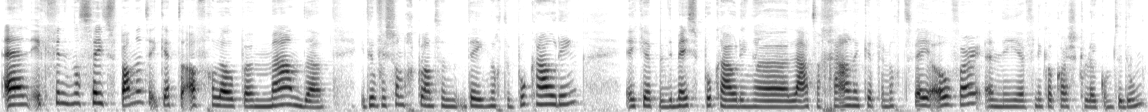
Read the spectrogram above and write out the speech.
En ik vind het nog steeds spannend. Ik heb de afgelopen maanden, ik doe voor sommige klanten deed ik nog de boekhouding. Ik heb de meeste boekhoudingen laten gaan. Ik heb er nog twee over. En die vind ik ook hartstikke leuk om te doen.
